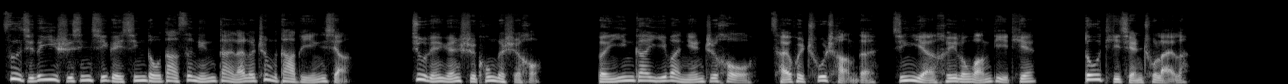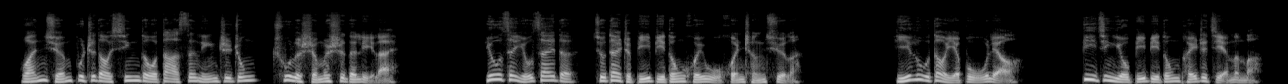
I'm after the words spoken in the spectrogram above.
自己的一时兴起给星斗大森林带来了这么大的影响。就连原时空的时候，本应该一万年之后才会出场的金眼黑龙王帝天，都提前出来了。完全不知道星斗大森林之中出了什么事的李来，悠哉悠哉的就带着比比东回武魂城去了。一路倒也不无聊，毕竟有比比东陪着姐们嘛。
